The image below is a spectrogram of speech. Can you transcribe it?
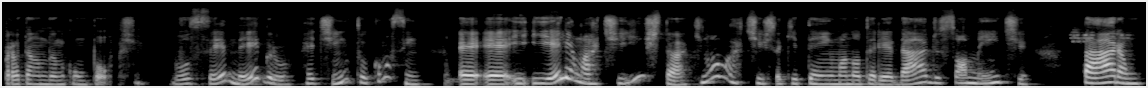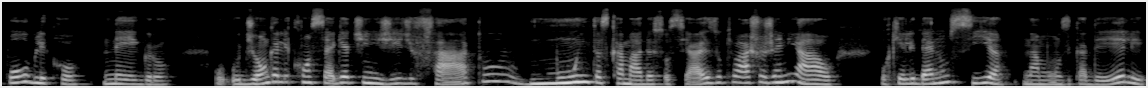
para estar tá andando com um Porsche? Você, negro, retinto? Como assim? É, é, e, e, ele é um artista que não é um artista que tem uma notoriedade somente para um público negro. O, o ele consegue atingir de fato muitas camadas sociais, o que eu acho genial, porque ele denuncia na música dele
